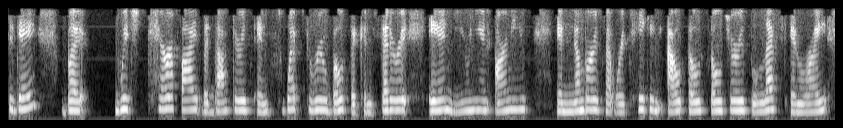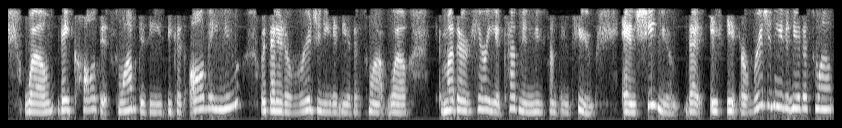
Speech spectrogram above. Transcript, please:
today, but which terrified the doctors and swept through both the Confederate and Union armies in numbers that were taking out those soldiers left and right. Well, they called it swamp disease because all they knew was that it originated near the swamp. Well, Mother Harriet Tubman knew something too, and she knew that if it originated near the swamp,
